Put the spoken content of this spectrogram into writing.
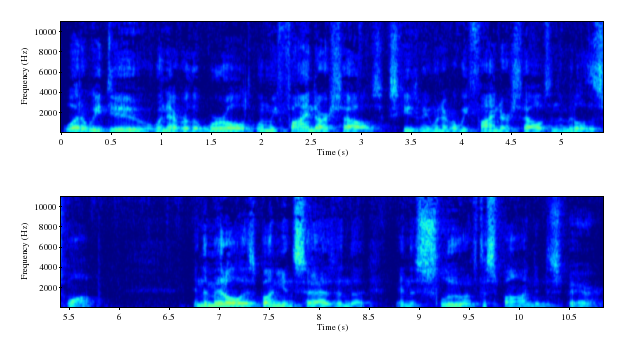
What do we do whenever the world, when we find ourselves, excuse me, whenever we find ourselves in the middle of the swamp? In the middle, as Bunyan says, in the, in the slough of despond and despair.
